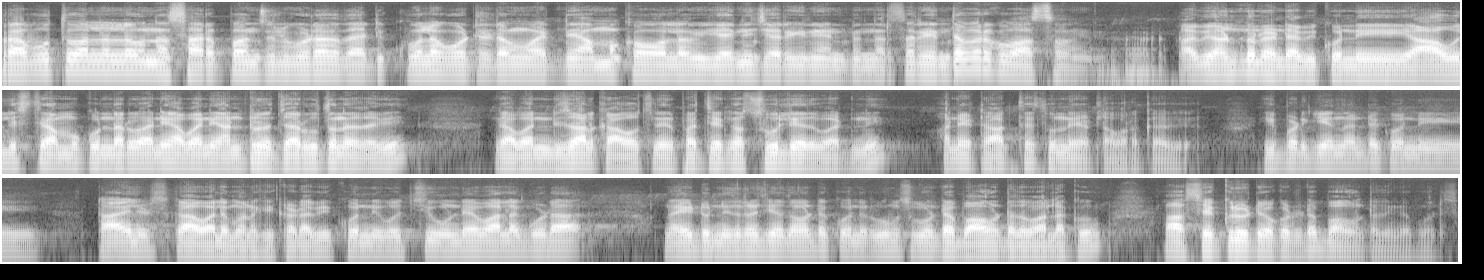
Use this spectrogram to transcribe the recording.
ప్రభుత్వాలలో ఉన్న సర్పంచులు కూడా దాన్ని కూలగొట్టడం వాటిని అమ్మకోవడం ఇవన్నీ జరిగినాయి అంటున్నారు. సార్ ఎంతవరకు వాస్తవం అవి అంటున్నారండి అవి కొన్ని ఆవులు ఇస్తే అమ్ముకున్నారు అని అవన్నీ అంటున్నారు జరుగుతున్నది అవి. అవన్నీ నిజాలు కావచ్చు. నేను ప్రత్యేకంగా చూడలేదు వాటిని. అనే టాక్స్ ఉన్నాయి అట్లా వరకు అవి. ఇప్పటికి ఏంటంటే కొన్ని టాయిలెట్స్ కావాలి మనకి ఇక్కడ. అవి కొన్ని వచ్చి ఉండే వాళ్ళకు కూడా నైట్ నిద్ర చేద్దాం అంటే కొన్ని రూమ్స్ ఉంటే బాగుంటుంది వాళ్ళకు. ఆ సెక్యూరిటీ ఒకటి ఉంటే బాగుంటుంది ఇంకా కొంచెం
